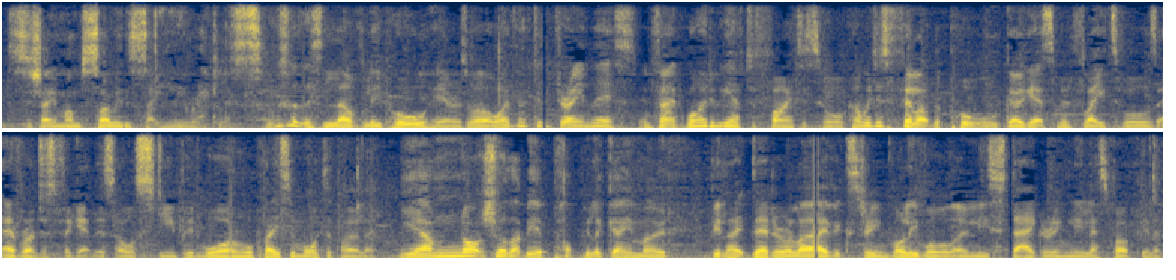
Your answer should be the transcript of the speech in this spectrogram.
it's a shame I'm so insanely reckless. We've got this lovely pool here as well. Why do we have to drain this? In fact, why do we have to fight at all? Can't we just fill up the pool, go get some inflatables, everyone just forget this whole stupid war, and we'll play some water polo? Yeah, I'm not sure that'd be a popular game mode. Be like Dead or Alive Extreme Volleyball, only staggeringly less popular.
